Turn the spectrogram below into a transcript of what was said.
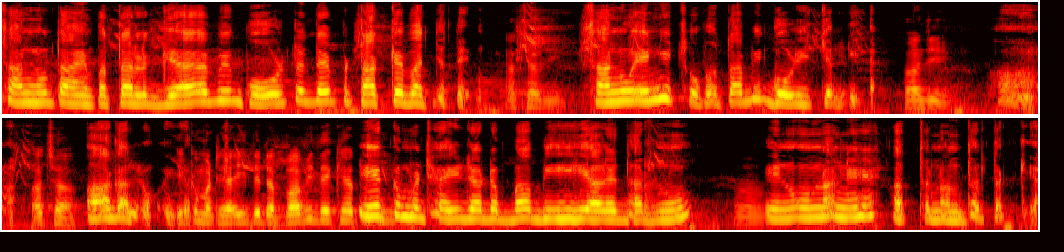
ਸਾਨੂੰ ਤਾਂ ਐ ਪਤਾ ਲੱਗਿਆ ਹੈ ਵੀ ਵੋਲਟ ਦੇ ਪਟਾਕੇ ਵੱਜਦੇ। ਅੱਛਾ ਜੀ। ਸਾਨੂੰ ਇਹ ਨਹੀਂ ਸੋ ਪਤਾ ਵੀ ਗੋਲੀ ਚੱਲੀ ਹੈ ਹਾਂਜੀ ਹਾਂ। ਅੱਛਾ। ਆ ਗੱਲ ਹੋਈ ਹੈ। ਇੱਕ ਮਠਿਆਈ ਦੇ ਡੱਬਾ ਵੀ ਦੇਖਿਆ ਤੁਸੀਂ? ਇੱਕ ਮਠਿਆਈ ਦਾ ਡੱਬਾ 20 ਵਾਲੇ ਦਰ ਨੂੰ। ਹਾਂ ਇਹਨੂੰ ਉਹਨਾਂ ਨੇ ਹੱਥ ਨਾਲ ਅੰਦਰ ਤੱਕਿਆ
